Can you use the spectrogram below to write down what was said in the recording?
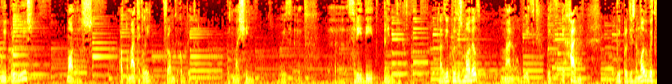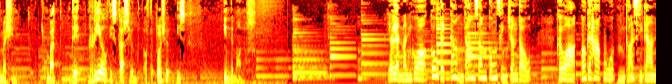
We produce models automatically from the computer with machine, with uh, uh, 3D printed. How do you produce model? Manu, with, with the hand. We produce the model with machine. But the real discussion of the project is in the models. 有人問過高迪擔唔擔心工程進度，佢話：我嘅客戶唔趕時間。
